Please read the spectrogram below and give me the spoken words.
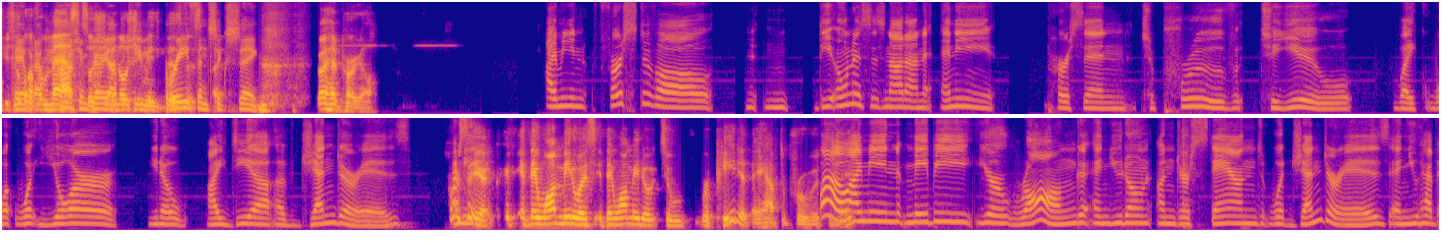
She's okay, but math, so she, I know she means brief business. and succinct. go ahead, Periel. I mean, first of all, n- the onus is not on any person to prove to you like what what your you know idea of gender is course I mean, they if they want me to if they want me to to repeat it, they have to prove it. Well, I mean, maybe you're wrong and you don't understand what gender is, and you have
